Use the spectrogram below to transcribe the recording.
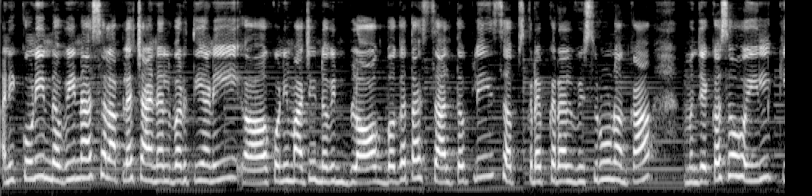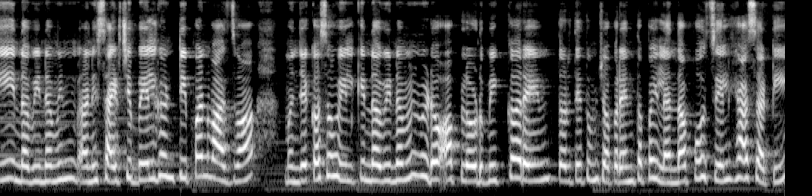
आणि कोणी नवीन असाल आपल्या चॅनलवरती आणि कोणी माझे नवीन ब्लॉग बघत असाल तर प्लीज सबस्क्राईब करायला विसरू नका. म्हणजे कसं होईल की नवीन नवीन आणि साईडची बेल घंटी पण वाजवा. म्हणजे कसं होईल की नवीन नवीन व्हिडिओ अपलोड मी करेन तर ते तुमच्यापर्यंत पहिल्यांदा पोहोचेल ह्यासाठी.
